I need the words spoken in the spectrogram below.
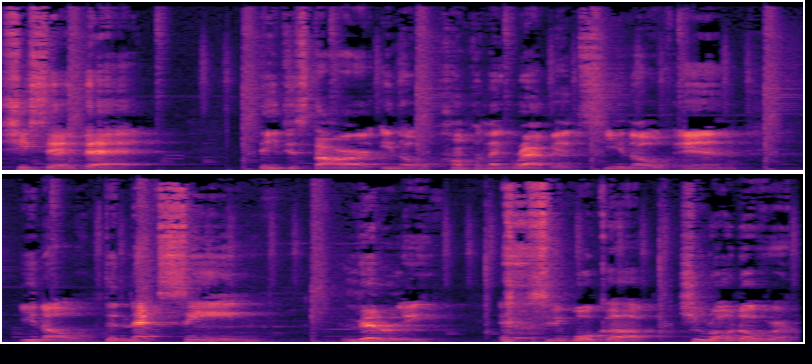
she said that, they just start, you know, humping like rabbits, you know, and you know, the next scene, literally, she woke up, she rolled over,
